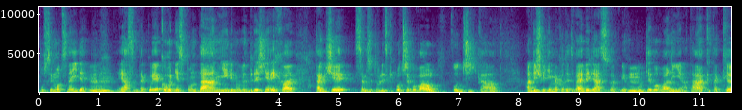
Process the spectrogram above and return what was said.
pusy moc nejde. Mm-hmm. Já jsem takový jako hodně spontánní, někdy mluvím zbytečně rychle, takže jsem si to vždycky potřeboval odříkat a když vidím jako ty tvé videa, jsou tak jako hmm. kultivovaný a tak, tak eh,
